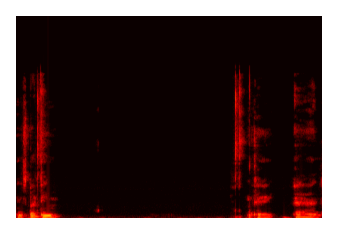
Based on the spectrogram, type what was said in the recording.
inspecting. Okay and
